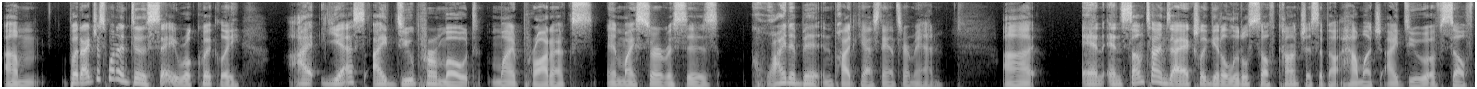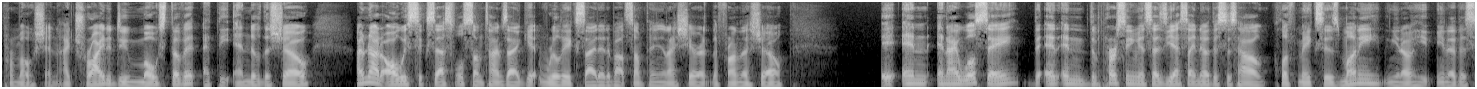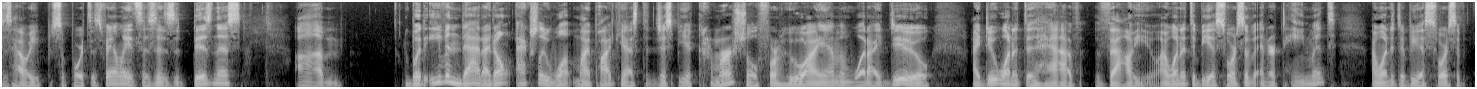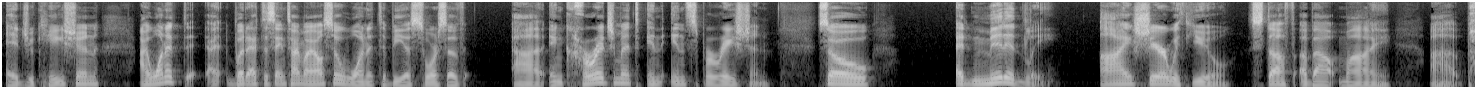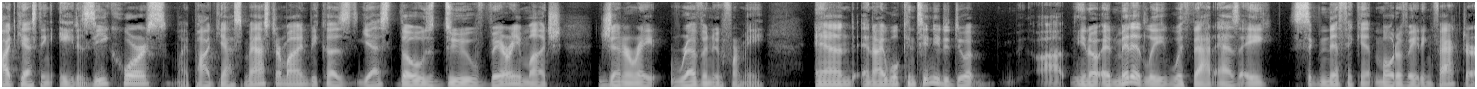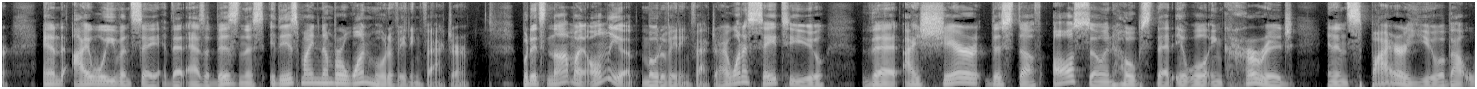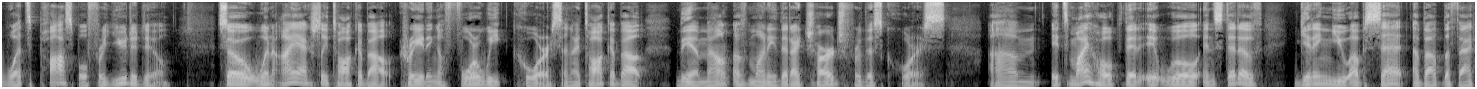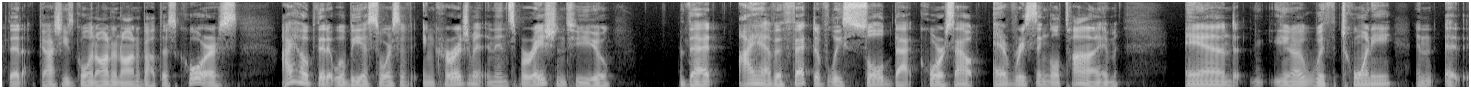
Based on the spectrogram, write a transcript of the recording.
Um, but I just wanted to say real quickly, I yes, I do promote my products and my services quite a bit in Podcast Answer Man. Uh, and and sometimes I actually get a little self conscious about how much I do of self promotion. I try to do most of it at the end of the show. I'm not always successful. Sometimes I get really excited about something and I share it at the front of the show. And and I will say, and, and the person even says, "Yes, I know this is how Cliff makes his money. You know, he you know this is how he supports his family. It's his business." Um, but even that, I don't actually want my podcast to just be a commercial for who I am and what I do. I do want it to have value. I want it to be a source of entertainment. I want it to be a source of education. I want it, to, but at the same time, I also want it to be a source of uh, encouragement and inspiration. So, admittedly, I share with you stuff about my uh, podcasting A to Z course, my podcast mastermind, because yes, those do very much generate revenue for me. And, and I will continue to do it uh, you know, admittedly, with that as a significant motivating factor. And I will even say that as a business, it is my number one motivating factor. But it's not my only uh, motivating factor. I want to say to you that I share this stuff also in hopes that it will encourage and inspire you about what's possible for you to do. So, when I actually talk about creating a four week course and I talk about the amount of money that I charge for this course, um, it's my hope that it will, instead of getting you upset about the fact that, gosh, he's going on and on about this course, I hope that it will be a source of encouragement and inspiration to you that I have effectively sold that course out every single time. And you know with 20 and at,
